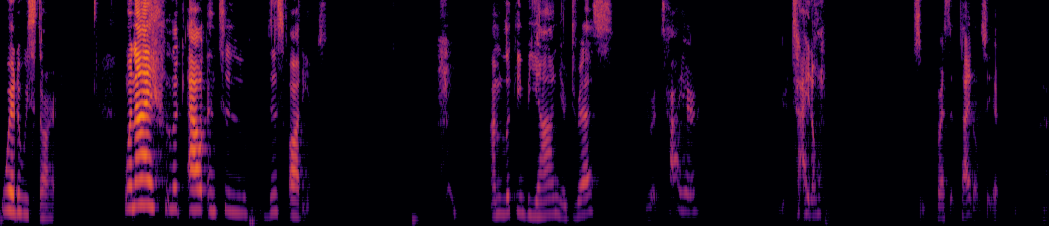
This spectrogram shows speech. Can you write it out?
Where do we start? When I look out into this audience, I'm looking beyond your dress, your attire, your title. Some impressive titles here. Okay.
